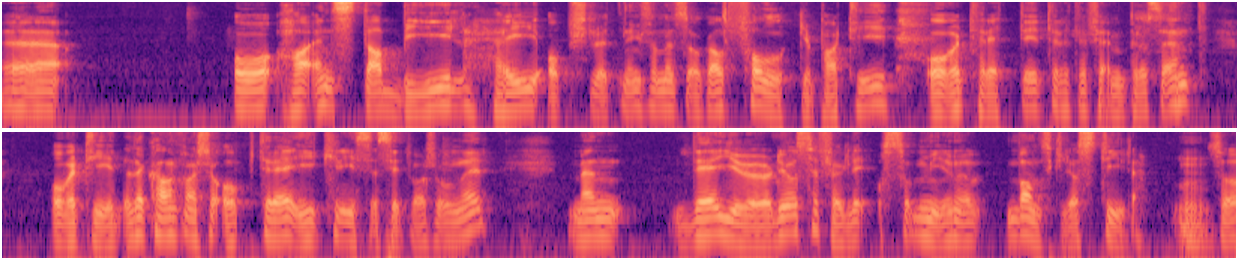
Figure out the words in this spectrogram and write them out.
å ha en stabil, høy oppslutning som et såkalt folkeparti over 30-35% over tid. Det kan kanskje opptre i krisesituasjoner, men det gjør det jo selvfølgelig også mye vanskelig å styre. Mm. Så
